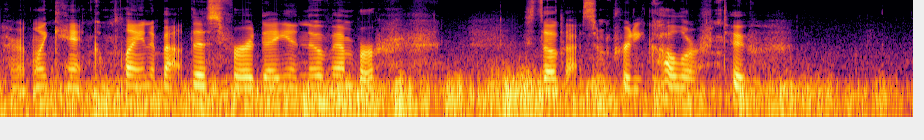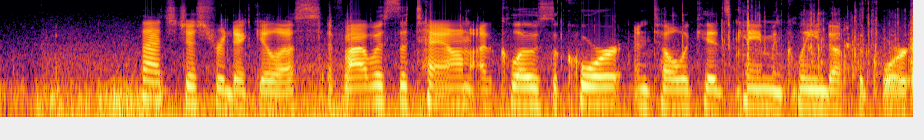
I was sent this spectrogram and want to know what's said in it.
Apparently can't complain about this for a day in November. Still got some pretty color too. That's just ridiculous. If I was the town, I'd close the court until the kids came and cleaned up the court.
